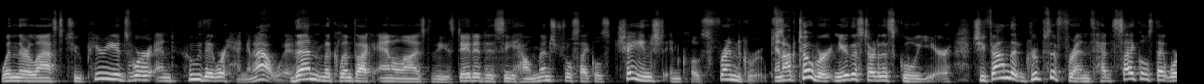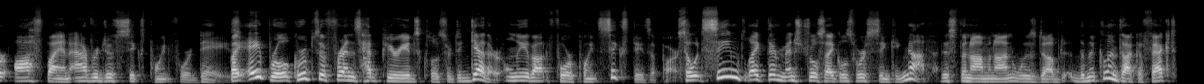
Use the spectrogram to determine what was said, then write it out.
when their last two periods were and who they were hanging out with. Then McClintock analyzed these data to see how menstrual cycles changed in close friend groups. In October, near the start of the school year, she found that groups of friends had cycles that were off by an average of 6.4 days days. By April, groups of friends had periods closer together, only about 4.6 days apart. So it seemed like their menstrual cycles were syncing up. This phenomenon was dubbed the McClintock effect,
